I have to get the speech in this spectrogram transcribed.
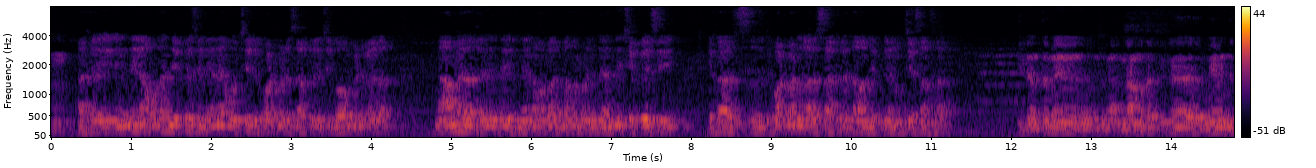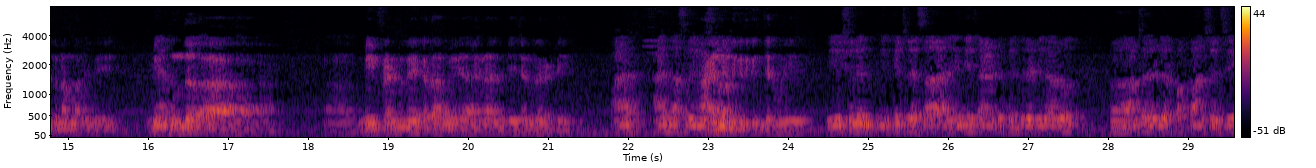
ఉమ్. నాకు ఇవన్నీ అవ్వదని చెప్పేసి నేనే వచ్చి డిపార్ట్మెంట్ సహకరించి గవర్నమెంట్ మీద నా మీద జరిగింది నేను వల్ల ఇబ్బంది పడింది అన్నీ చెప్పేసి ఇక డిపార్ట్మెంట్ గారు సహకరిద్దామని చెప్పి నేను వచ్చేసాను సార్. ఇదంతా మేము నమ్మదగ్గగా మేమెందుకు నమ్మాలి? ఇది ముందు మీ ఫ్రెండ్నే కదా మీ ఆయన జయచంద్ర రెడ్డి? ఆయన అసలు ఆయన విషయంలో- ఎందుకు ఇరికించారు మరి? ఈ విషయంలో ఇరికించలేదు సార్? ఆయన ఏం చేశాడంటే పెద్దిరెడ్డి గారు ఆ, రామచంద్రెడ్డి గారు పక్క కాన్స్టిట్యున్సీ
